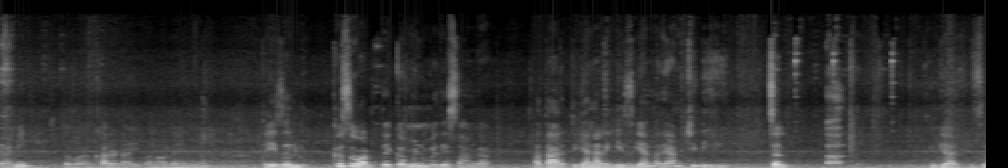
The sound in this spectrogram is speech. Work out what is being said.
आम्ही. तर खरडाही बनवला ह्यांना तर हिचं लुक कसं वाटतंय कमेंटमध्ये सांगा. आता आरती घेणार आहे हीच घेणार आहे आमची देवी चल. घ्या आरतीचं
